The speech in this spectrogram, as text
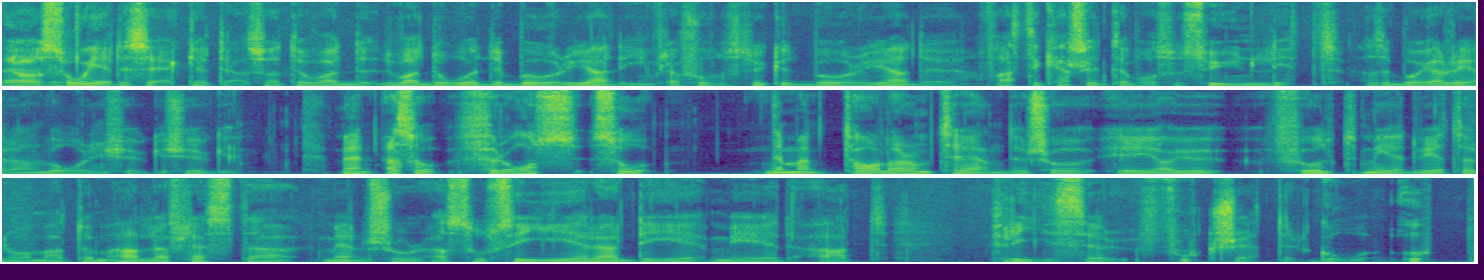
ja, så är det säkert. Alltså att det, var, det var då det började. Inflationstrycket började. Fast det kanske inte var så synligt. Alltså det började redan våren 2020. Men alltså för oss så när man talar om trender så är jag ju fullt medveten om att de allra flesta människor associerar det med att priser fortsätter gå upp.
